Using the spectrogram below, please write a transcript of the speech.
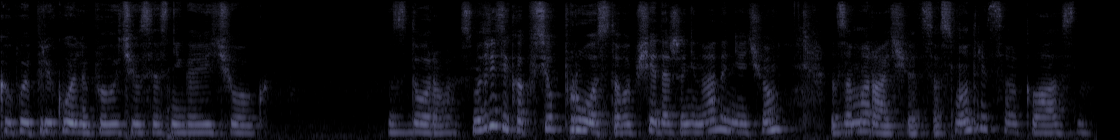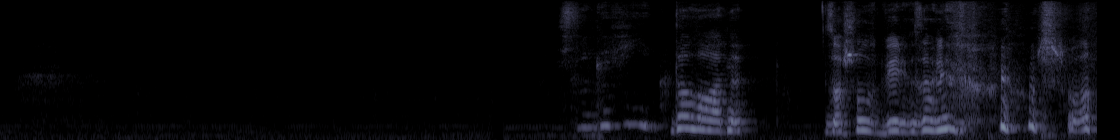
Какой прикольный получился снеговичок. Здорово. Смотрите, как все просто. Вообще даже не надо ни о чем заморачиваться. Смотрится классно. Снеговик. Да ладно. Зашел в берег, заглянул ушел.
